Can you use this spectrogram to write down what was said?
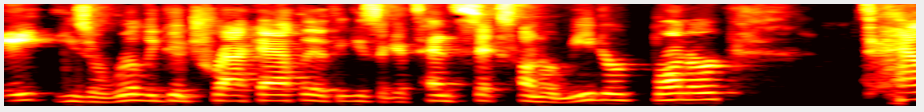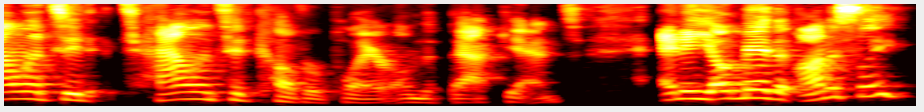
eight. He's a really good track athlete. I think he's like a 10, 600 meter runner. Talented, talented cover player on the back end and a young man that honestly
